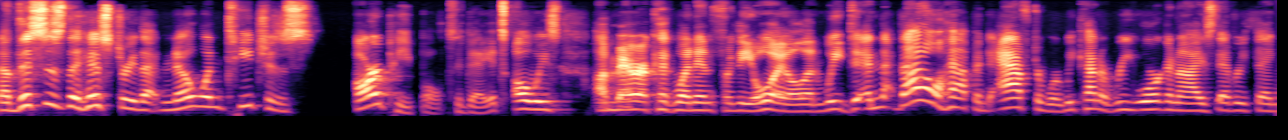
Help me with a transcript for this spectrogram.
Now, this is the history that no one teaches our people today. It's always America went in for the oil and we did, and that all happened afterward. We kind of reorganized everything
